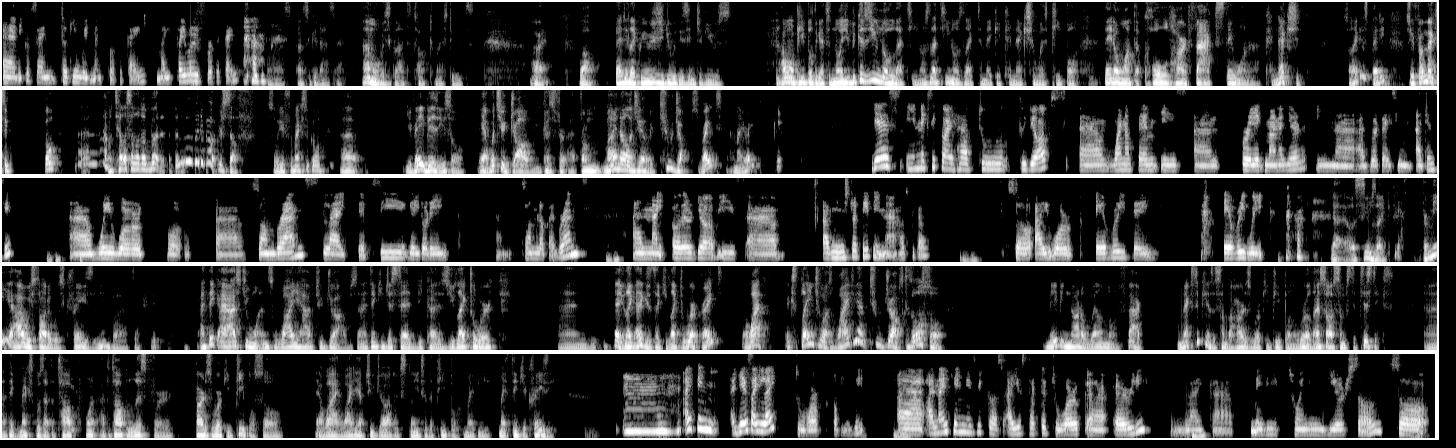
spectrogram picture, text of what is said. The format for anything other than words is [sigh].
uh, because I'm talking with my Profe Kyle, my favorite Profe Kyle. [laughs] that's, that's a good answer. I'm always glad to talk to my students. All right. Well, Betty, like we usually do with these interviews, I want people to get to know you because you know Latinos. Latinos like to make a connection with people. They don't want the cold, hard facts. They want a connection. So I guess Betty, so you're from Mexico uh, I don't know, tell us a little bit, a little bit about yourself. So you're from Mexico. Uh, you're very busy. So yeah, what's your job? Because for, from my knowledge, you have like two jobs, right? Am I right? Yes, in Mexico, I have two two jobs. Uh, one of them is a project manager in an advertising agency. Mm-hmm. Uh, we work for uh, some brands like Pepsi, Gatorade, and some local brands. Mm-hmm. And my other job is uh, administrative in a hospital. So I work every day, [laughs] every week. [laughs] yeah, it seems like yes. for me, I always thought it was crazy, but I think I asked you once why you have two jobs. And I think you just said because you like to work and yeah, you like, I think it's like you like to work, right? Why? Explain to us why do you have two jobs? Because also, maybe not a well-known fact, Mexicans are some of the hardest working people in the world. I saw some statistics. And I think Mexico's at the top one at the top of the list for hardest working people. So yeah, why? Why do you have two jobs? Explain to the people who might be might think you're crazy. Mm, I think yes, I like to work, obviously. Mm-hmm. Uh, and I think it's because I started to work uh, early, like uh, maybe 20 years old. So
